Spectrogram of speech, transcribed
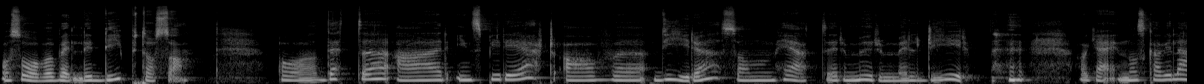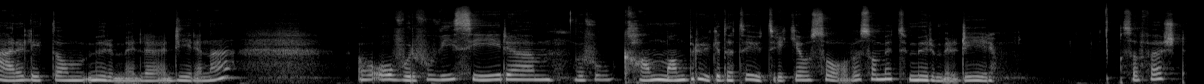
å sove veldig dypt også. Og dette er inspirert av eh, dyret som heter murmeldyr. ok, nå skal vi lære litt om murmeldyrene. Og, og hvorfor vi sier um, Hvorfor kan man bruke dette uttrykket 'å sove som et murmeldyr'? Så først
